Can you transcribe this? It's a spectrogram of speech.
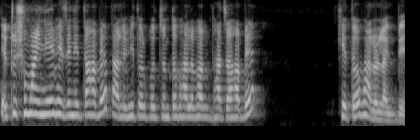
একটু সময় নিয়ে ভেজে নিতে হবে, তাহলে ভিতর পর্যন্ত ভালোভাবে ভাজা হবে। খেতেও ভালো লাগবে।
